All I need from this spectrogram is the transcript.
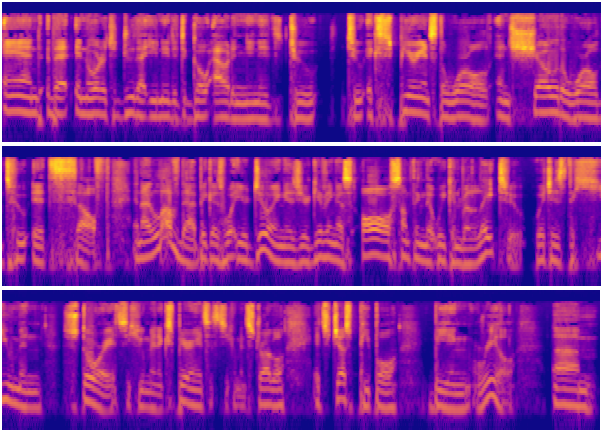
And that in order to do that, you needed to go out and you needed to to experience the world and show the world to itself. And I love that because what you're doing is you're giving us all something that we can relate to, which is the human story. It's the human experience. It's the human struggle. It's just people being real. Um,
